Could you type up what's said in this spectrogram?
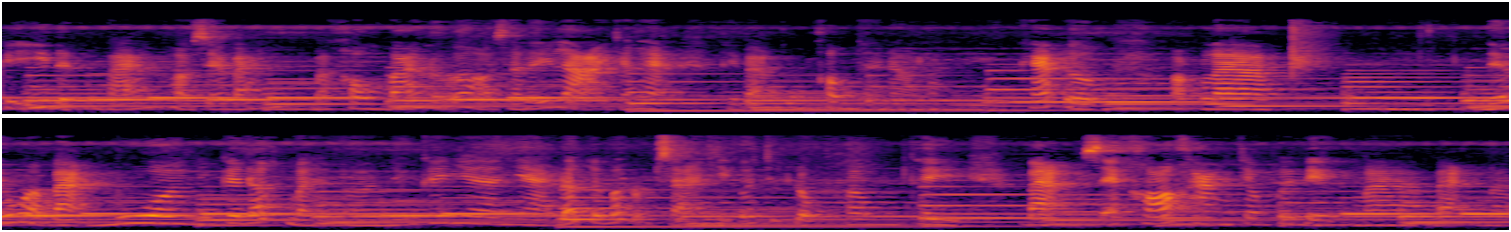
cái ý định bán họ sẽ bán và không bán nữa họ sẽ lấy lại chẳng hạn thì bạn cũng không thể nào làm gì khác được. Hoặc là nếu mà bạn mua những cái đất mà ờ, những cái nhà đất cái bất động sản chỉ có chất lượng không thì bạn sẽ khó khăn trong cái việc mà bạn mà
